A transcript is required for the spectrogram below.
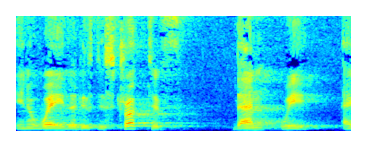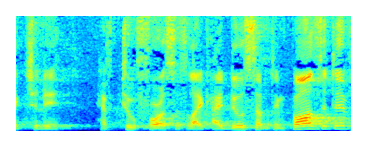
in a way that is destructive, then we actually have two forces like I do something positive,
